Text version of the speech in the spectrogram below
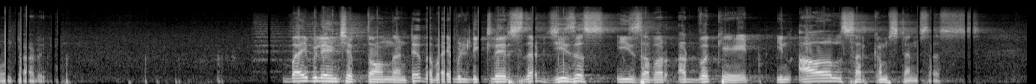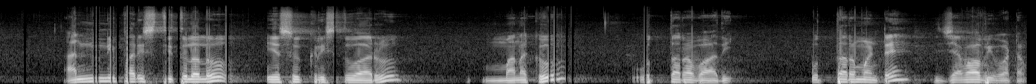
ఉంటాడు. బైబిల్ ఏం చెప్తా ఉందంటే the Bible declares that Jesus is our advocate in all circumstances. అన్ని పరిస్థితులలో యేసుక్రీస్తు వారు మనకు ఉత్తరవాది. ఉత్తరం అంటే జవాబు ఇవ్వటం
